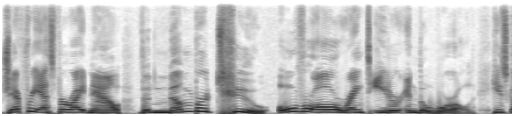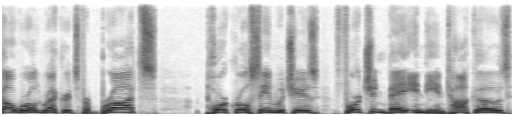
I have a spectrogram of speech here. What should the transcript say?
Geoffrey Esper, right now, the number two overall ranked eater in the world. He's got world records for brats, pork roll sandwiches, Fortune Bay Indian tacos,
